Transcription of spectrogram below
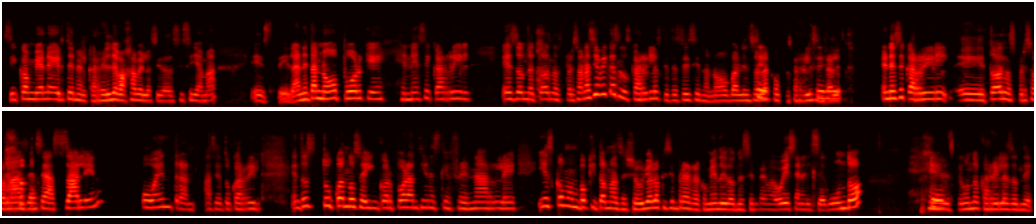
sí conviene irte en el carril de baja velocidad, así se llama. Este, la neta no, porque en ese carril es donde todas las personas, si ubicas los carriles que te estoy diciendo, no Valenzuela, Sí. como los carriles Sí, centrales, en ese carril eh, todas las personas ya sea salen o entran hacia tu carril. Entonces tú cuando se incorporan tienes que frenarle y es como un poquito más de show. Yo lo que siempre recomiendo y donde siempre me voy es en el segundo. Sí. En el segundo carril es donde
